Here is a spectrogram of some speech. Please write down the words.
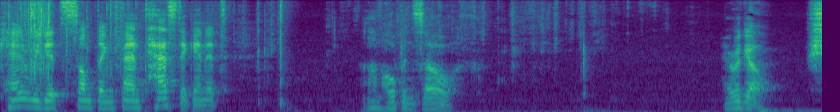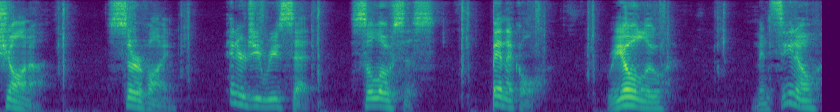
Can we get something fantastic in it? I'm hoping so. Here we go. Shauna, Servine, Energy Reset, Solosis, Binacle, Riolu, Minccino,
